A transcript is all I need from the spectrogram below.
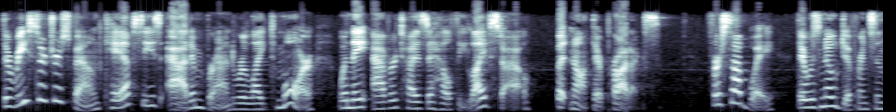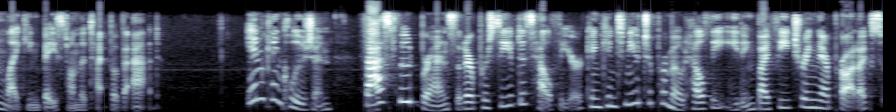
The researchers found KFC's ad and brand were liked more when they advertised a healthy lifestyle, but not their products. For Subway, there was no difference in liking based on the type of ad. In conclusion, fast food brands that are perceived as healthier can continue to promote healthy eating by featuring their products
